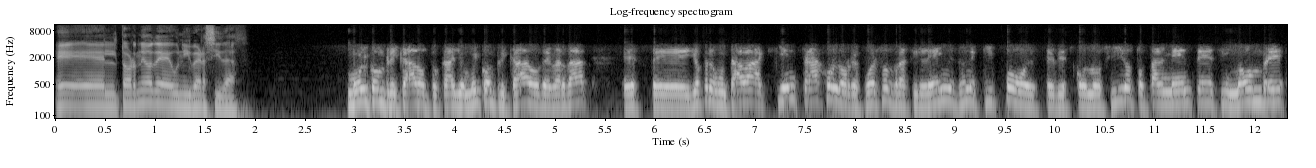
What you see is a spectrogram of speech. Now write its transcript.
eh, el torneo de universidad? Muy complicado, Tocayo, muy complicado, de verdad. Este, yo preguntaba quién trajo los refuerzos brasileños de un equipo este, desconocido totalmente, sin nombre.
